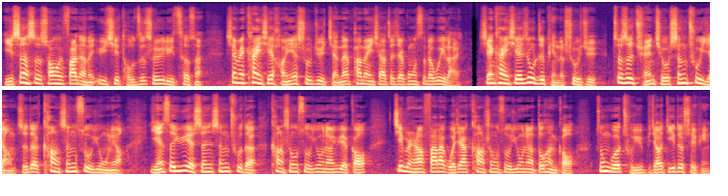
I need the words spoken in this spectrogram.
以上是双汇发展的预期投资收益率测算。下面看一些行业数据，简单判断一下这家公司的未来。先看一些肉制品的数据，这是全球牲畜养殖的抗生素用量，颜色越深，牲畜的抗生素用量越高。基本上发达国家抗生素用量都很高，中国处于比较低的水平。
